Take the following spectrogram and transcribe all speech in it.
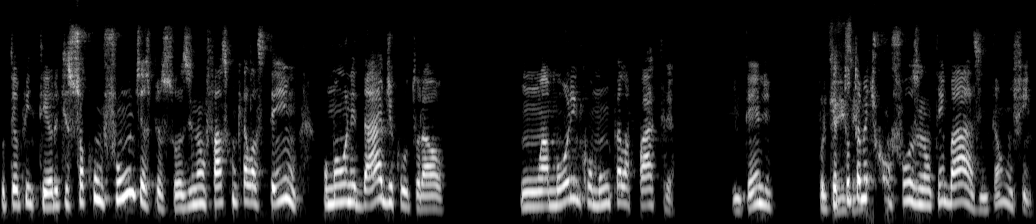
o tempo inteiro, que só confunde as pessoas e não faz com que elas tenham uma unidade cultural, um amor em comum pela pátria, entende? Porque é sim, é totalmente sim. confuso, não tem base. Então, enfim,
